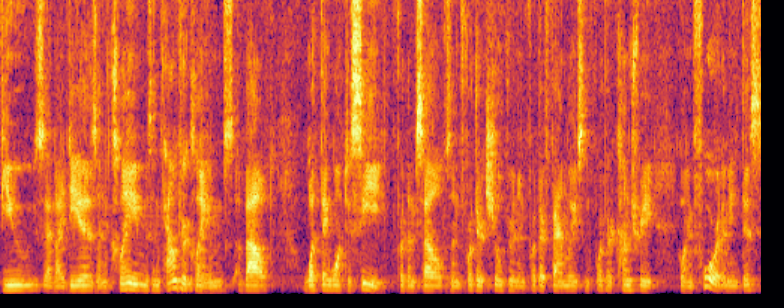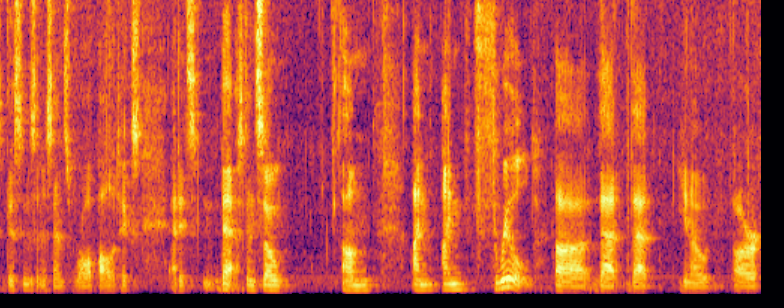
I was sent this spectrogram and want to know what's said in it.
views and ideas and claims and counterclaims about what they want to see for themselves and for their children and for their families and for their country going forward. I mean, this this is in a sense raw politics at its best, and so um, I'm I'm thrilled uh, that that you know are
